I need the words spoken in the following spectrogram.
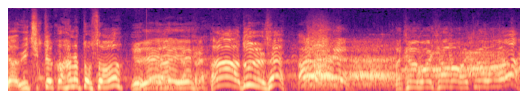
야 위축될 거 하나도 없어. 예, 예, 예. 그래. 하나 둘 셋. 화이팅 하고 화이팅 하고 화이팅 하고.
